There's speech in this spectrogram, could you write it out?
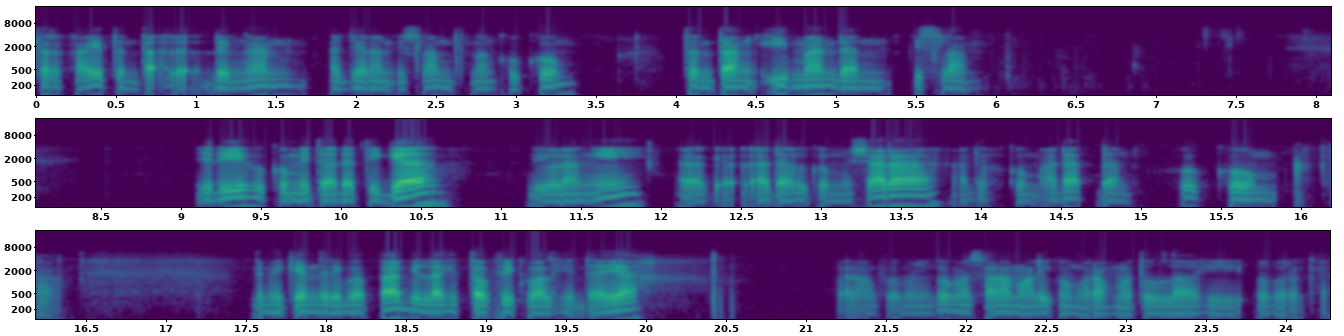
terkait tentang dengan ajaran Islam tentang hukum, tentang iman dan Islam. Jadi hukum itu ada tiga, diulangi ada hukum syara, ada hukum adat dan hukum akal. Demikian dari Bapak, billahi taufik wal hidayah. Wassalamualaikum warahmatullahi wabarakatuh.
